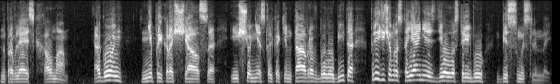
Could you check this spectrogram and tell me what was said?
направляясь к холмам. Огонь не прекращался, и еще несколько кентавров было убито, прежде чем расстояние сделало стрельбу бессмысленной.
